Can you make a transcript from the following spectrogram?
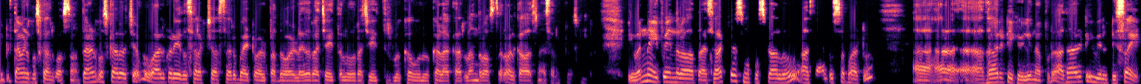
ఇప్పుడు తమిళ పుస్తకాలకు వస్తాం. తమిళ పుస్తకాలు వచ్చేప్పుడు వాళ్ళు కూడా ఏదో సెలెక్ట్ చేస్తారు. బయట వాళ్ళు పెద్దవాళ్ళు ఏదో రచయితలు, రచయిత్రులు, కవులు, కళాకారులు అందరూ వస్తారు. వాళ్ళకి కావాల్సిన సెలెక్ట్ చేసుకుంటారు. ఇవన్నీ అయిపోయిన తర్వాత సెలెక్ట్ చేసిన పుస్తకాలు ఆ శాంపిల్స్‌తో పాటు అథారిటీకి వెళ్ళినప్పుడు అథారిటీ విల్ డిసైడ్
